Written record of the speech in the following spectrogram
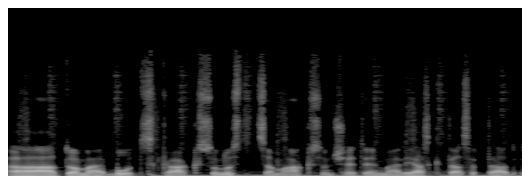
uh, tomēr būtiskākas un uzticamākas. Un šeit vienmēr jāskatās ar tādu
